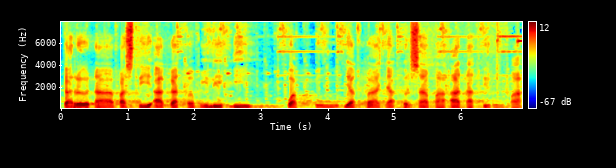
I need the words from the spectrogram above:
karena pasti akan memiliki waktu yang banyak bersama anak di rumah.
